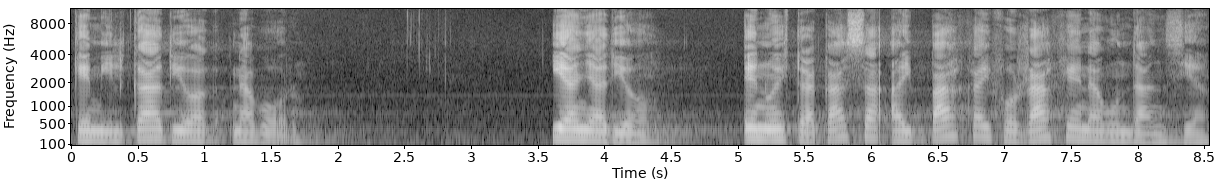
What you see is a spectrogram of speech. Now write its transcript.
que Milcá dio a Nabor. Y añadió, en nuestra casa hay paja y forraje en abundancia,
